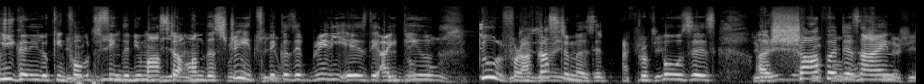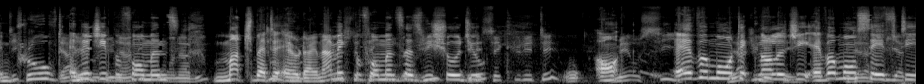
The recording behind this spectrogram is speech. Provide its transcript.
eagerly looking forward to seeing the new master on the streets because it really is the ideal tool for our customers. It proposes a sharper design, improved energy performance, much better aerodynamic performance, as we showed you, ever more technology, ever more safety,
